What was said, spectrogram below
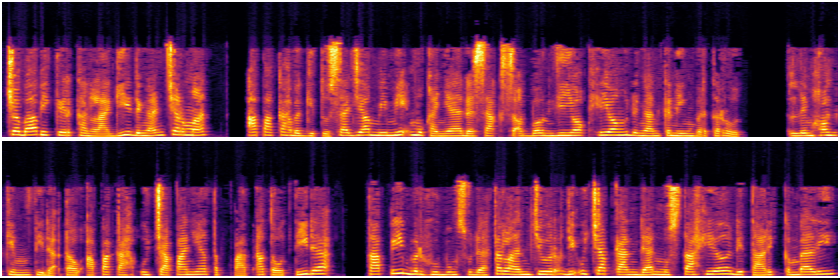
Coba pikirkan lagi dengan cermat, apakah begitu saja mimik mukanya desak Seobon Giok Hyong dengan kening berkerut. Lim Hon Kim tidak tahu apakah ucapannya tepat atau tidak, tapi berhubung sudah terlanjur diucapkan dan mustahil ditarik kembali,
